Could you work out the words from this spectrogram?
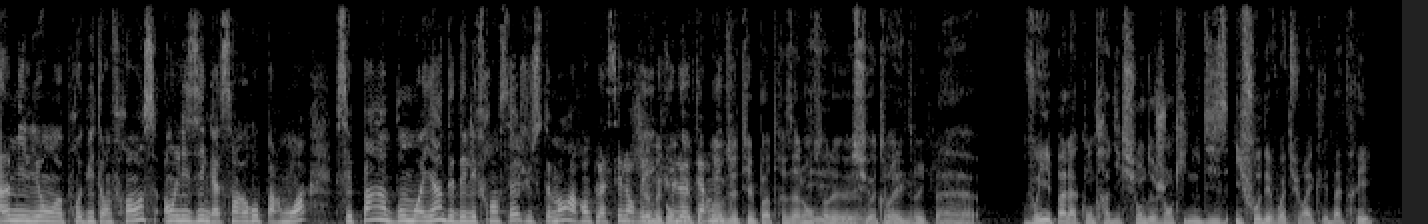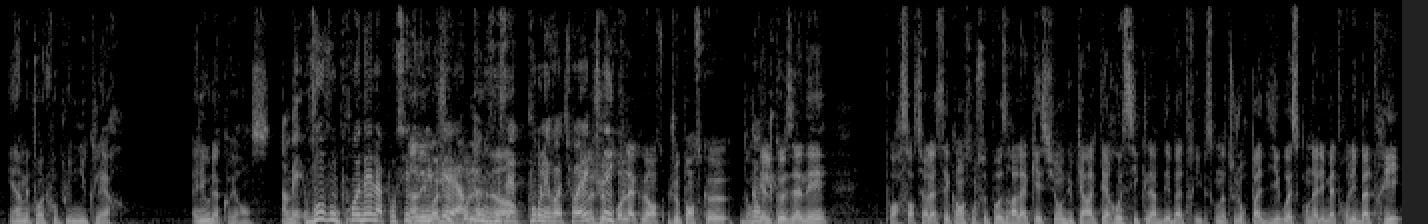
1 million euh, produites en France, en leasing à 100 euros par mois. C'est pas un bon moyen d'aider les Français justement à remplacer leurs véhicules compris pourquoi thermiques. vous n'étiez pas très allant sur les Monsieur voitures électriques. Là. euh, voyez pas la contradiction de gens qui nous disent il faut des voitures avec les batteries et en même temps il faut plus de nucléaire Elle est où la cohérence? Non, mais vous, vous prenez la Non, moi, je nucléaire, prends la- donc vous non. êtes pour les voitures Moi, Je électriques. prendre la cohérence. Je pense que dans Donc- quelques années, pour ressortir la séquence, on se posera la question du caractère recyclable des batteries. Parce qu'on n'a toujours pas dit où est-ce qu'on allait mettre les batteries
